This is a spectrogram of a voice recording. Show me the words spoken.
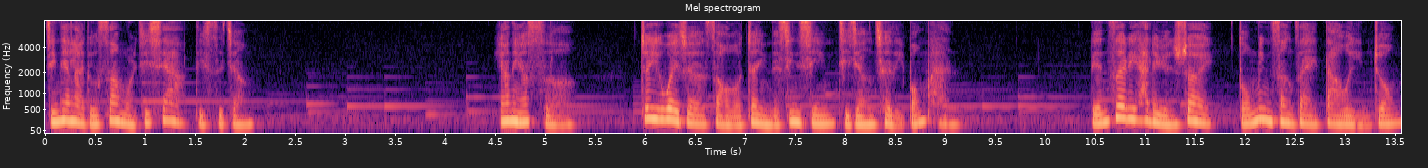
今天来读撒母耳记下第四章。押尼珥死了，这意味着扫罗阵营的信心即将彻底崩盘，连最厉害的元帅都命丧在大卫营中。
